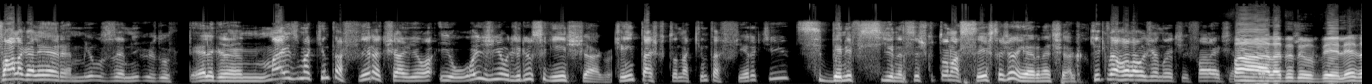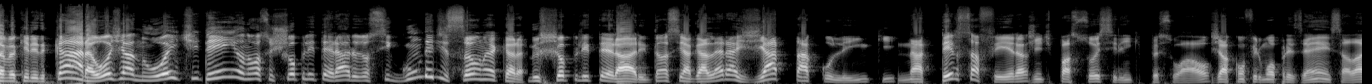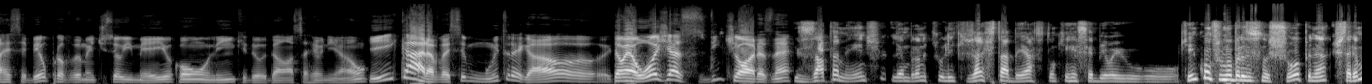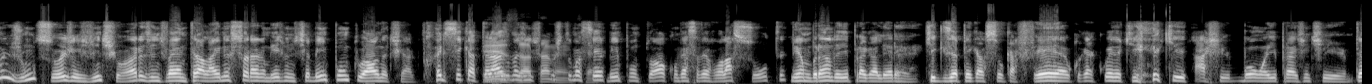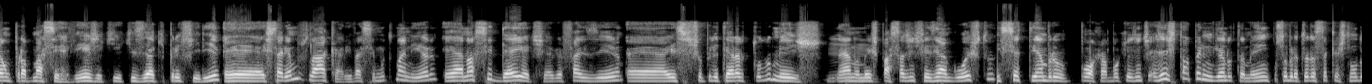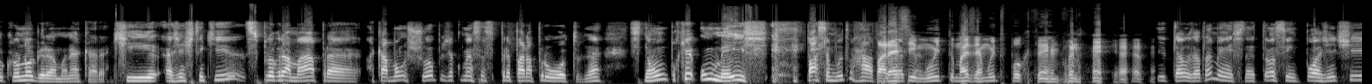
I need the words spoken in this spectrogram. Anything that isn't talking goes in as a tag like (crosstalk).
Fala galera, meus amigos do Telegram, mais uma quinta-feira, Thiago. E hoje eu diria o seguinte, Thiago: quem tá escutando na quinta-feira que se beneficia, né? Se escutou na sexta, já era, né, Thiago? O que, que vai rolar hoje à noite? Fala aí, Thiago. Fala, Dudu, beleza, meu querido? Cara, hoje à noite tem o nosso Shop Literário, a segunda edição, né, cara, do Shop Literário. Então, assim, a galera já tá com o link. Na terça-feira, a gente passou esse link pessoal, já confirmou a presença lá, recebeu provavelmente o seu e-mail com o link do, da nossa reunião. E, cara, vai ser muito legal. Então é hoje às 20 horas, né? Exatamente. Lembrando que o link já está aberto, então quem recebeu aí o. Quem confirmou a presença no Shop, né? Estaremos juntos hoje às 20 horas. A gente vai entrar lá e nesse horário mesmo, a gente é bem pontual, né, Thiago? (laughs) Pode ser que atrase, mas a gente costuma é. ser bem pontual, a conversa vai rolar solta. Lembrando aí pra galera que quiser pegar o seu café, ou qualquer coisa que, (laughs) que ache bom aí pra gente ter um próprio uma cerveja que quiser que preferir, é, estaremos lá, cara, e vai ser muito maneiro. É a nossa ideia, Thiago é fazer é, esse show literário todo mês. Uhum. Né? No uhum. mês passado a gente fez em agosto. Em setembro, pô, acabou que a gente. A gente tá aprendendo também, sobretudo, essa questão do cronograma, né, cara? Que a gente tem que se programar para acabar um show e já começa a se preparar para o outro, né? Senão, porque um mês (laughs) passa muito rápido. Parece né, muito, mas é muito pouco tempo, (laughs) né, cara? Então, exatamente, né? Então, assim, pô, a gente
